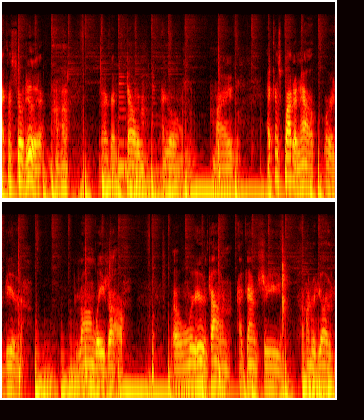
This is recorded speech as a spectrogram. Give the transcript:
I can still do it. Uh-huh. I can tell them I go my I can spot an elk or a deer long ways off. But when we're here in town, I can't see a hundred yards.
